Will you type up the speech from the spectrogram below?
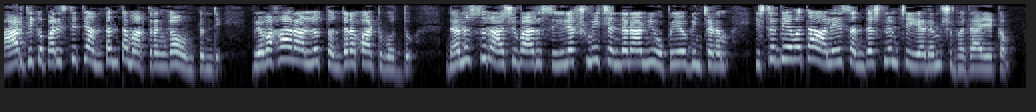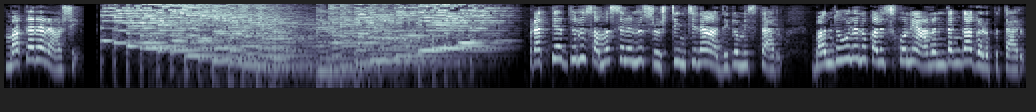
ఆర్థిక పరిస్థితి అంతంత మాత్రంగా ఉంటుంది. వ్యవహారాల్లో తొందరపాటు వద్దు. ధనుస్సు రాశివారు శ్రీలక్ష్మీ చందనాన్ని ఉపయోగించడం ఇష్టదేవత ఆలయ సందర్శనం చేయడం శుభదాయకం. మకర రాశి. ప్రత్యర్థులు సమస్యలను సృష్టించినా అధిగమిస్తారు. బంధువులను కలుసుకొని ఆనందంగా గడుపుతారు.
